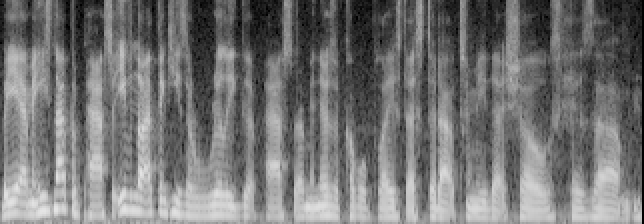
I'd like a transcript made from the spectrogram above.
But yeah, I mean, he's not the passer, even though I think he's a really good passer. I mean, there's a couple plays that stood out to me that shows his um,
